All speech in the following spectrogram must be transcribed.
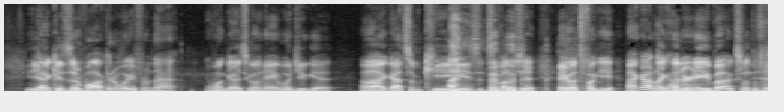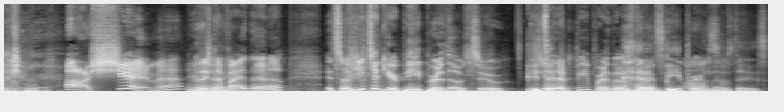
yeah, because they're walking away from that, and one guy's going, "Hey, what'd you get?" Oh, I got some keys and some other shit. Hey, what the fuck? You? I got like 180 bucks. What the fuck? oh shit, man. Did they That's right. divide that Yeah. up? And so he took your beeper though too. He you had a beeper in those I had a days. beeper in those days.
